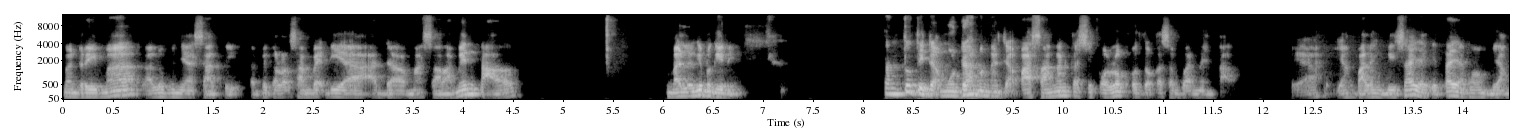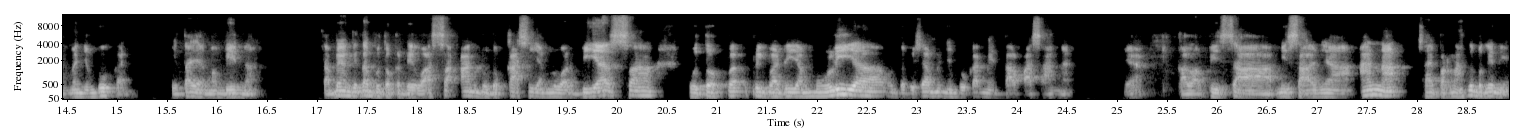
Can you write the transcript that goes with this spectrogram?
menerima lalu menyiasati. Tapi kalau sampai dia ada masalah mental, kembali lagi begini. Tentu tidak mudah mengajak pasangan ke psikolog untuk kesembuhan mental. Ya yang paling bisa ya kita yang yang menyembuhkan kita yang membina. Tapi yang kita butuh kedewasaan butuh kasih yang luar biasa butuh pribadi yang mulia untuk bisa menyembuhkan mental pasangan. Ya kalau bisa misalnya anak saya pernah tuh begini.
